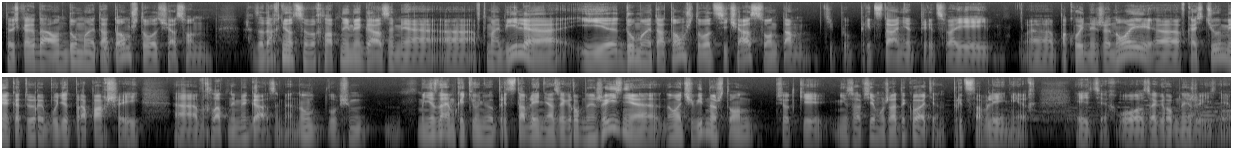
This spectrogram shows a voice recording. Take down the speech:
То есть, когда он думает о том, что вот сейчас он задохнется выхлопными газами э, автомобиля и думает о том, что вот сейчас он там типа предстанет перед своей э, покойной женой э, в костюме, который будет пропавшей выхлопными газами. Ну, в общем, мы не знаем, какие у него представления о загробной жизни, но очевидно, что он все-таки не совсем уже адекватен в представлениях этих о загробной жизни.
